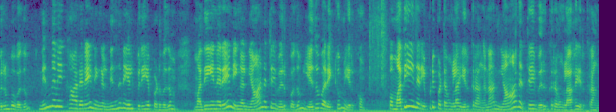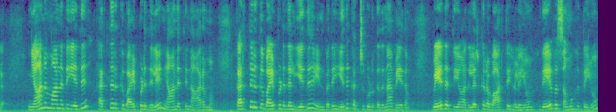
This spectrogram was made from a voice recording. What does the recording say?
விரும்புவதும் நிந்தனைக்காரரே நீங்கள் நிந்தனையில் பிரியப்படுவதும் மதியினரே நீங்கள் ஞானத்தை வெறுப்பதும் எதுவரைக்கும் இருக்கும். இப்போ மதியினர் எப்படிப்பட்டவங்களாக இருக்கிறாங்கன்னா ஞானத்தை வெறுக்கிறவங்களாக இருக்கிறாங்க. ஞானமானது எது? கர்த்தருக்கு பயப்படுதலே ஞானத்தின் ஆரம்பம். கர்த்தருக்கு பயப்படுதல் எது என்பதை எது கற்றுக் கொடுக்குதுன்னா வேதம். வேதத்தையும் அதில் இருக்கிற வார்த்தைகளையும் தேவ சமூகத்தையும்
